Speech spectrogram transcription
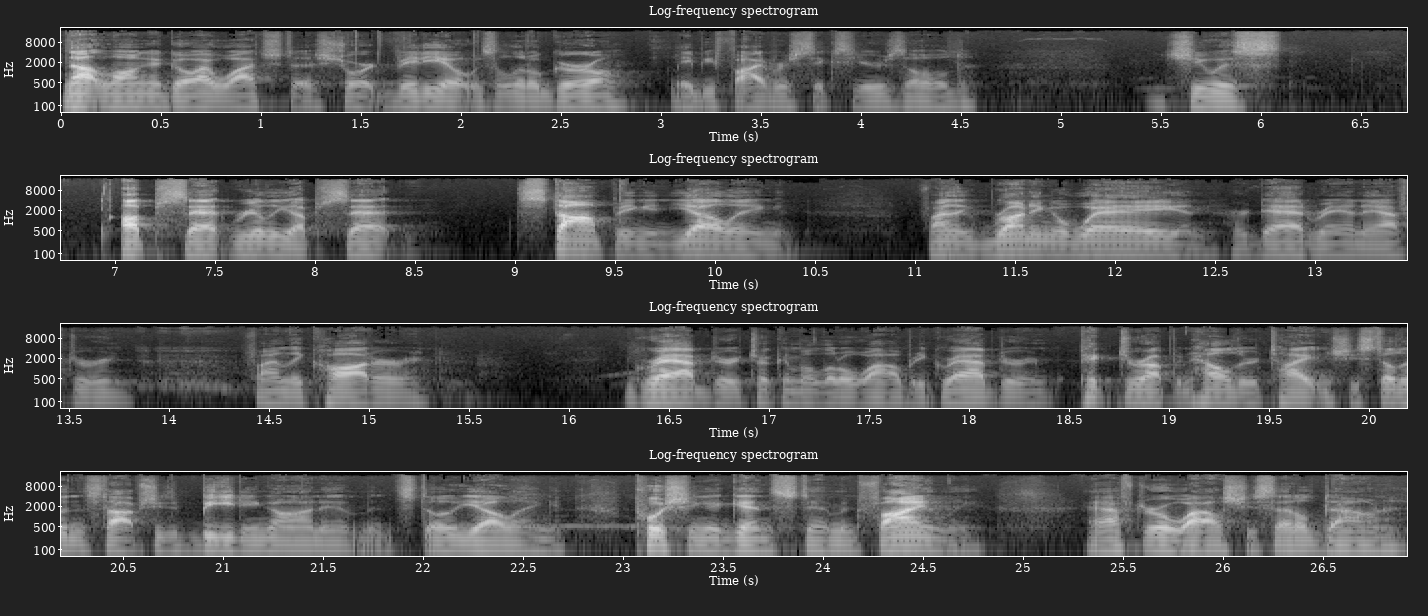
Not long ago, I watched a short video. It was a little girl, maybe five or six years old. She was upset, really upset, stomping and yelling, and finally running away. And her dad ran after her and finally caught her and grabbed her. It took him a little while, but he grabbed her and picked her up and held her tight. And she still didn't stop. She was beating on him and still yelling and pushing against him. And finally, after a while, she settled down.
